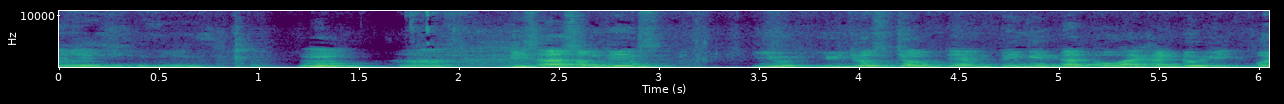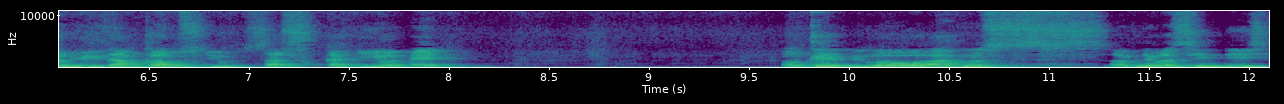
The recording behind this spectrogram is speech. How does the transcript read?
it is. yes, yes. Hmm? yes. These are some things you, you just jump them thinking that, oh, I can do it. But the exam comes, you start scratching your head. Okay? Because, oh, I've, not, I've never seen this.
